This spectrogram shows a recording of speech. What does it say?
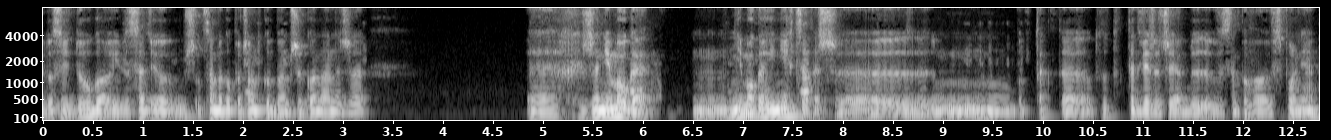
dosyć długo i w zasadzie już od samego początku byłem przekonany, że, że nie mogę, nie mogę i nie chcę też, bo tak te, te dwie rzeczy jakby występowały wspólnie,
